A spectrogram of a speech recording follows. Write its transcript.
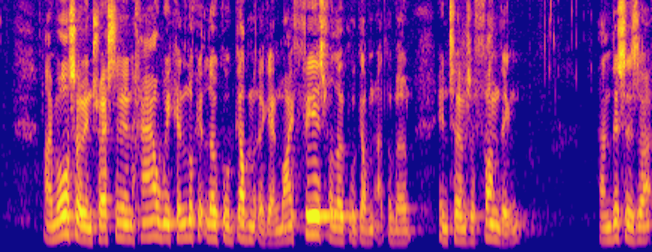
I'm also interested in how we can look at local government again. My fears for local government at the moment in terms of funding, and this is a,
